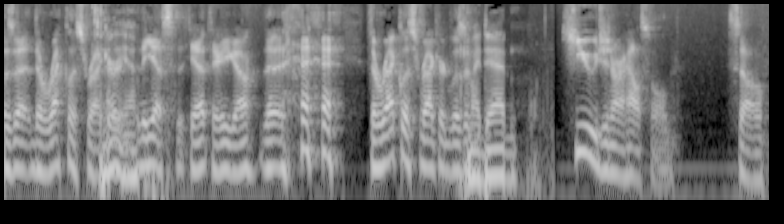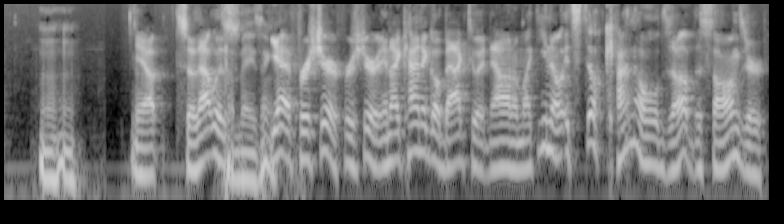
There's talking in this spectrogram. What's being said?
was uh, the Reckless record. Oh, yeah. Yes, yeah, there you go. The the Reckless record was my dad huge in our household. So, mm-hmm. yeah, so that was amazing. Yeah, for sure, for sure. And I kind of go back to it now, and I'm like, you know, it still kind of holds up. The songs are,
